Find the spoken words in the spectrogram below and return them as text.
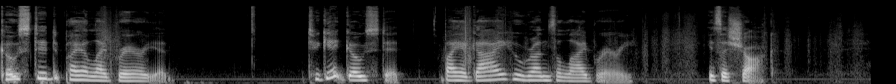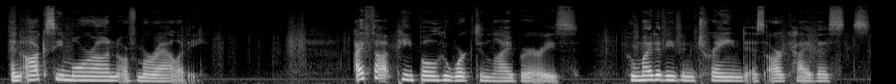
Ghosted by a librarian. To get ghosted by a guy who runs a library is a shock, an oxymoron of morality. I thought people who worked in libraries, who might have even trained as archivists,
